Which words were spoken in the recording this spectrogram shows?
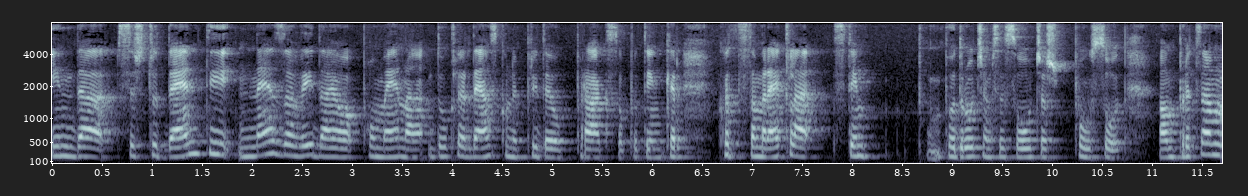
in da se študenti ne zavedajo pomena, dokler dejansko ne pridejo v prakso. Potem, ker, kot sem rekla, s tem področjem se soočaš povsod. Um, predvsem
